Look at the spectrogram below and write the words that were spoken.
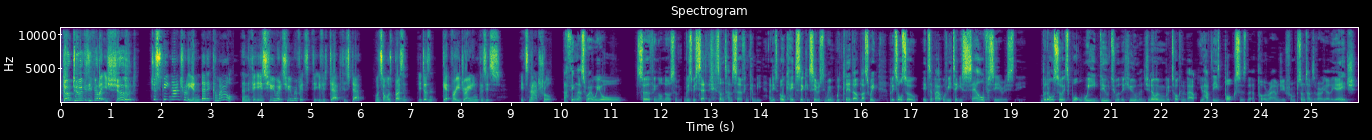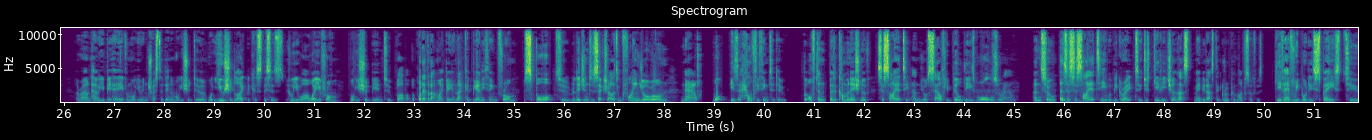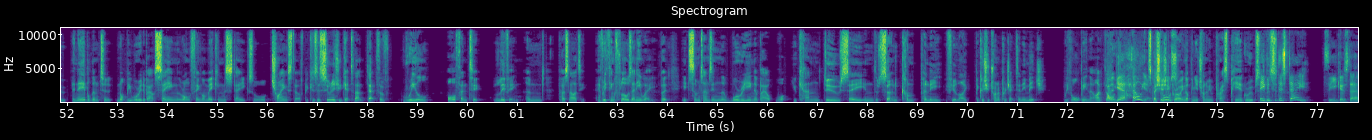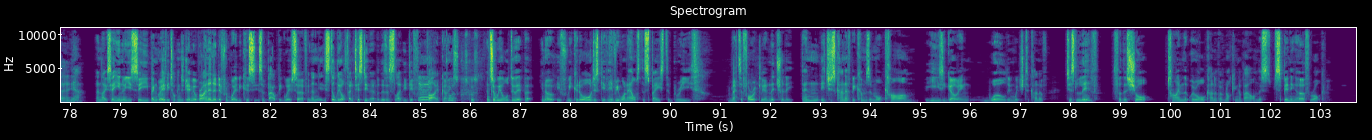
Don't do it because you feel like you should. Just speak naturally and let it come out. And if it is humor, it's humor. If it's if it's depth, it's depth. When someone's present, it doesn't get very draining because it's it's natural. I think that's where we all, surfing or no surfing, as we said, sometimes surfing can be, and it's okay to take it seriously. We, we cleared that up last week, but it's also, it's about whether you take yourself seriously. But also it's what we do to other humans. You know, when we're talking about, you have these boxes that are put around you from sometimes a very early age around how you behave and what you're interested in and what you should do and what you should like because this is who you are, where you're from, what you should be into, blah, blah, blah. Whatever that might be. And that could be anything from sport to religion to sexuality. Find your own now. What is a healthy thing to do? But often, as a combination of society and yourself, you build these walls around. And so, as a society, it would be great to just give each other, and that's maybe that's the group of mindful give everybody space to enable them to not be worried about saying the wrong thing or making mistakes or trying stuff. Because as soon as you get to that depth of real, authentic living and personality, everything flows anyway. But it's sometimes in the worrying about what you can do, say, in the certain company, if you like, because you're trying to project an image. We've all been there. I've oh, done Oh it. yeah, hell yeah. Especially as you're growing up and you're trying to impress peer groups. and Even to this day, the ego's there. Yeah. yeah. And like say, you know, you see Ben Gravy talking to Jamie O'Brien in a different way because it's about big wave surfing and it's still the authenticity there, but there's a slightly different Yeah, vibe going course, on. of course, of course. And so we all do it, but you know, if we could all just give everyone else the space to breathe, metaphorically and literally, then it just kind of becomes a more calm, easygoing world in which to kind of just live for the short time that we're all kind of knocking about on this spinning earth rock.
